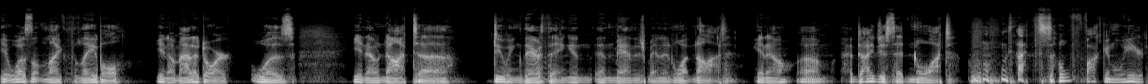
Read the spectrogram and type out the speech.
it wasn't like the label, you know, Matador was, you know, not uh, doing their thing and, and management and whatnot. You know, um, I just said not. That's so fucking weird.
